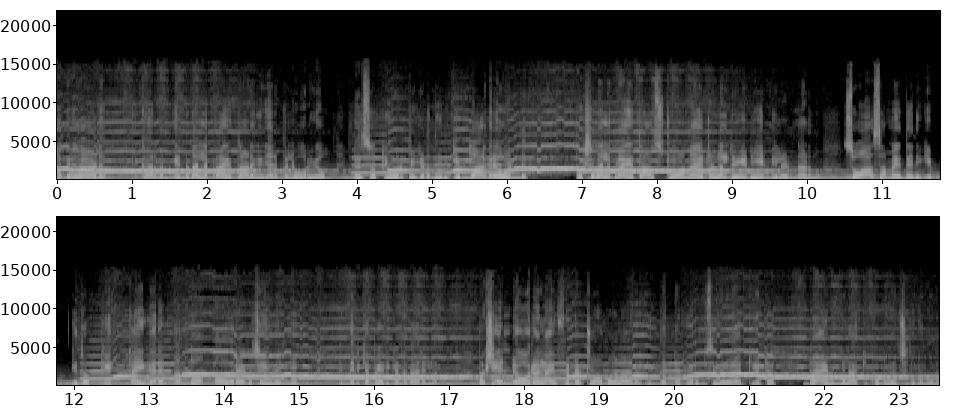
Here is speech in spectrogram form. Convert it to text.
ആഗ്രഹമാണ്. കാരണം എന്റെ നല്ല പ്രായത്താണെങ്കിൽ ഞാനിപ്പോൾ ലോറിയോ ബസ്സൊക്കെ ഓടിപ്പിക്കണം എന്ന് എനിക്ക് ഇന്നും ആഗ്രഹമുണ്ട്. പക്ഷെ നല്ല പ്രായത്ത് ആ സ്ട്രോങ് ആയിട്ടുള്ള റേഡിയോ എന്നിലുണ്ടായിരുന്നു. സോ ആ സമയത്ത് എനിക്ക് ഇതൊക്കെ കൈകാര്യം അന്ന് ഓവറായിട്ട് ചെയ്തെങ്കിൽ ഇന്ന് എനിക്ക് ആ പേടിക്കേണ്ട കാര്യമില്ല. പക്ഷേ എന്റെ ഓരോ ലൈഫിന്റെ ട്രോമകളാണ് ഇന്ന് എന്നെ വെറും സീറോ ആക്കിയിട്ട് ഡ്രൈവിങ്ങിലാക്കി കൊണ്ടുവച്ചിരിക്കുന്നത്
